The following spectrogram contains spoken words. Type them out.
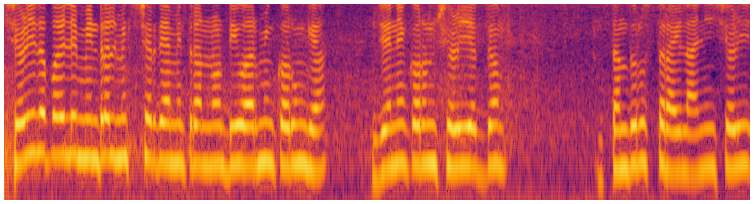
शेळीला पहिले मिनरल मिक्सचर द्या मित्रांनो डिवॉर्मिंग करून घ्या. जेणेकरून शेळी एकदम तंदुरुस्त राहील आणि शेळी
